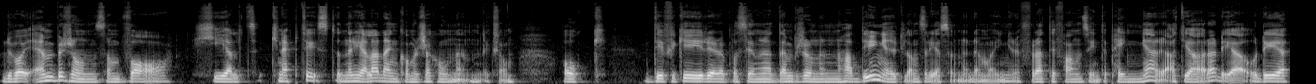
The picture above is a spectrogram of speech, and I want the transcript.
Och det var ju en person som var helt knäpptyst under hela den konversationen. Liksom. Och det fick jag ju reda på senare att den personen hade ju inga utlandsresor när den var yngre för att det fanns inte pengar att göra det. Och det är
